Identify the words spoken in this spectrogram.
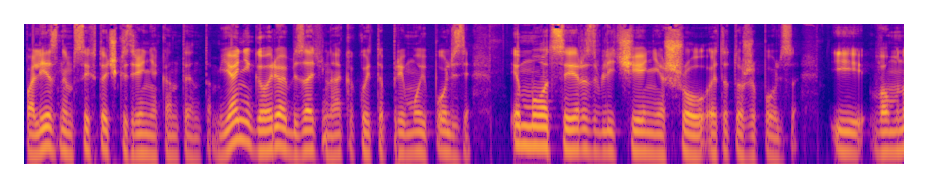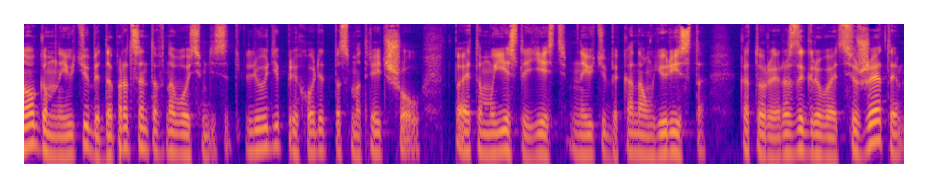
полезным с их точки зрения контентом. Я не говорю обязательно о какой-то прямой пользе. Эмоции, развлечения, шоу – это тоже польза. И во многом на YouTube до процентов на 80 люди приходят посмотреть шоу. Поэтому если есть на YouTube канал юриста, который разыгрывает сюжеты,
